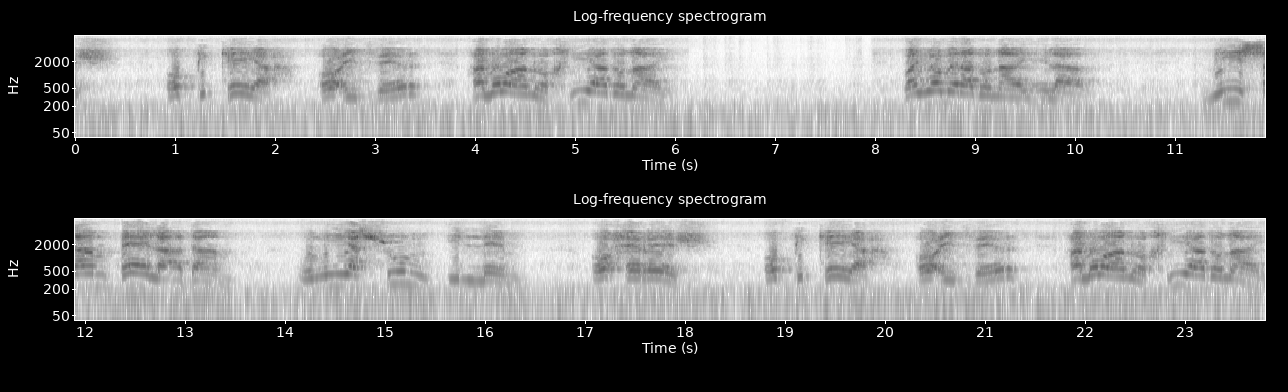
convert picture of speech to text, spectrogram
ויאמר אדוני אליו, מי שם פה לאדם, ומי ישום אילם, או חירש, או פיקח, או עיוור, הלא אנוכי אדוני. ויאמר אדוני אליו, מי שם פה לאדם, ומי ישום אילם, או חירש, או פיקח, או עיוור, הלא אנוכי אדוני.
